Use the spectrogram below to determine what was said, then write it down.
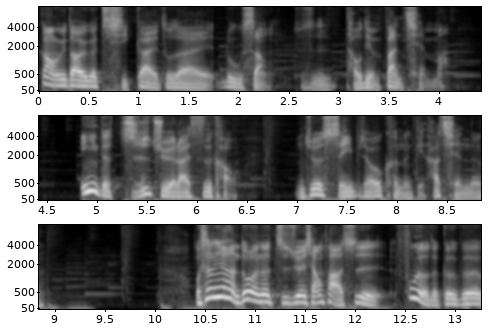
刚好遇到一个乞丐坐在路上，就是讨点饭钱嘛。以你的直觉来思考，你觉得谁比较有可能给他钱呢？我相信很多人的直觉想法是，富有的哥哥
